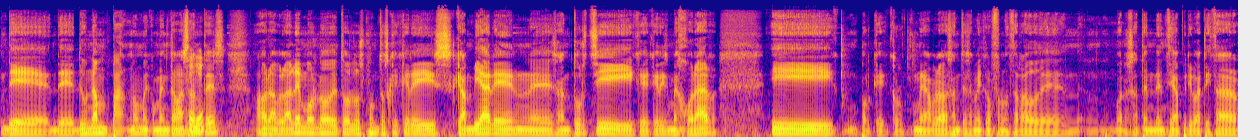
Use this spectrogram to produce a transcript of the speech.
de, de, un AMPA, ¿no? Me comentabas antes. Ahora hablaremos ¿no? de todos los puntos que queréis cambiar en eh, Santurchi y que queréis mejorar. Y porque me hablabas antes a micrófono cerrado de, bueno, esa tendencia a privatizar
